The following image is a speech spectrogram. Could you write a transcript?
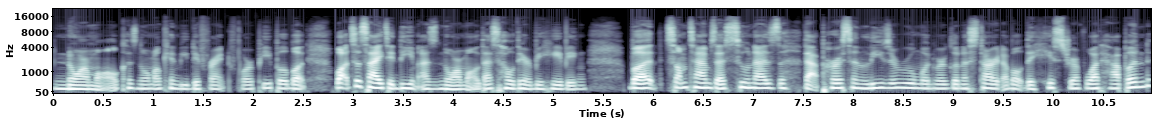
normal because normal can be different for people but what society deem as normal that's how they're behaving. But sometimes as soon as that person leaves a room when we're going to start about the history of what happened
